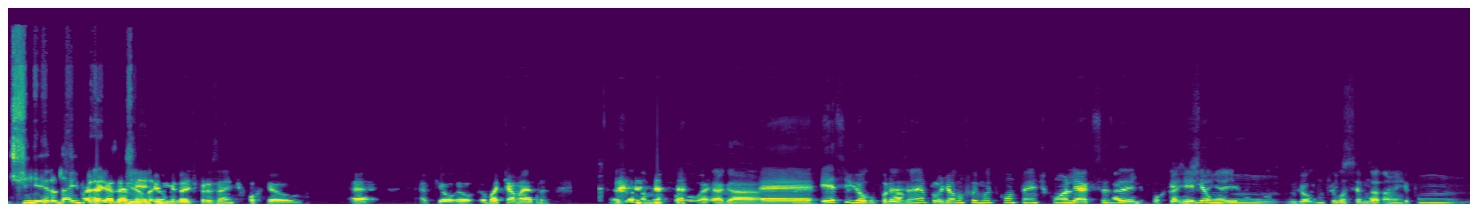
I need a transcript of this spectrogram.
Dinheiro da empresa. RH da dinheiro me deu de presente porque eu. É, é porque eu, eu, eu bati a meta. Exatamente, o RH. É, né? Esse jogo, por exemplo, eu já não fui muito contente com o Early Access dele, porque a ele é um, aí- um, jogo em que você monta Exatamente. tipo um.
